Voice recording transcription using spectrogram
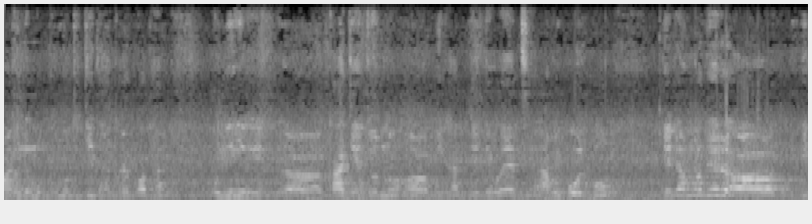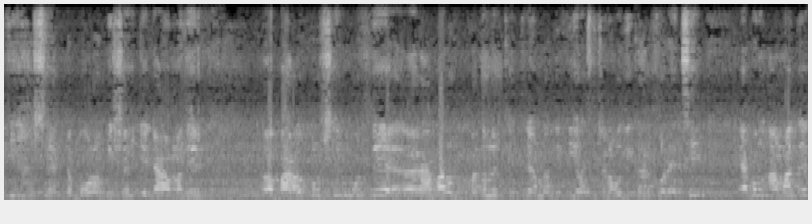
মাননীয় মুখ্যমন্ত্রী থাকার কথা, উনি কাজের জন্য বিহার যেতে হয়েছে। আমি বলব যেটা আমাদের ইতিহাসে একটা বড় বিষয়, যেটা আমাদের ভারতবর্ষের মধ্যে রাবার উৎপাদনের ক্ষেত্রে আমরা দ্বিতীয় স্থান অধিকার করেছি এবং আমাদের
